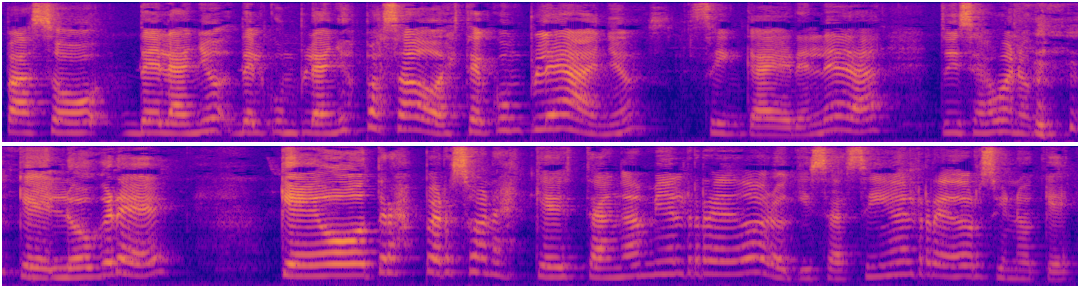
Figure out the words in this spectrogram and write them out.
pasó del año, del cumpleaños pasado a este cumpleaños, sin caer en la edad, tú dices, bueno, que logré que otras personas que están a mi alrededor, o quizás sin alrededor, sino que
